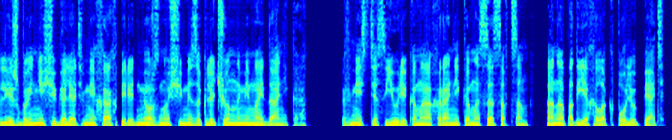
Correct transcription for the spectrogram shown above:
лишь бы не щеголять в мехах перед мерзнущими заключенными Майданика. Вместе с Юриком и охранником-эсэсовцем она подъехала к полю 5,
